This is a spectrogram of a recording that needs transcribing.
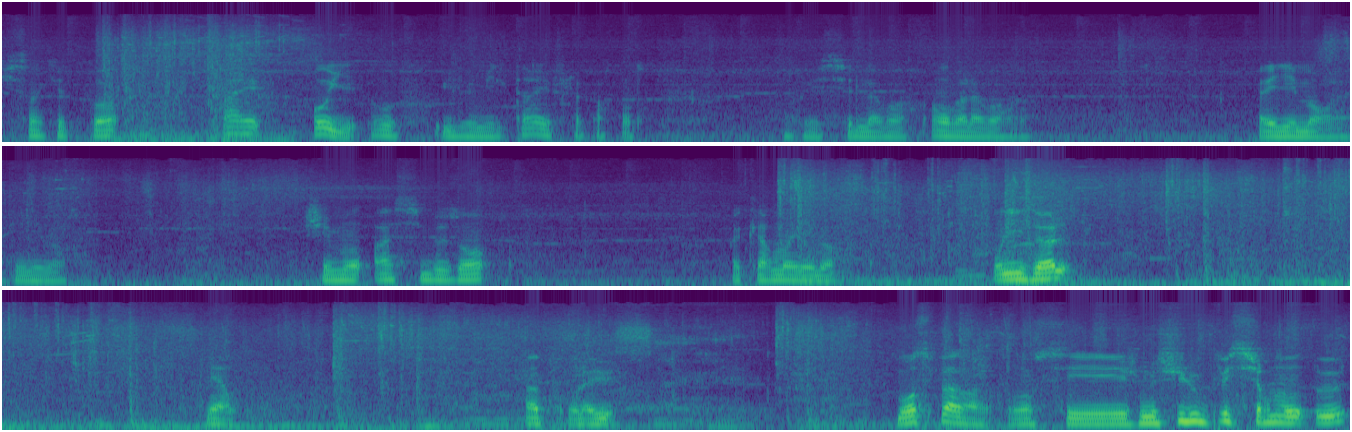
Qu'il s'inquiète pas. Ah, oh, il... oh, il a mis le tarif là par contre. On va essayer de l'avoir. Ah, on va l'avoir là. Ah, il est mort là, il est mort. J'ai mon A si besoin. Bah, clairement, il est mort. On l'isole. Merde. Hop, on l'a eu. Bon, c'est pas grave. On Je me suis loupé sur mon E.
